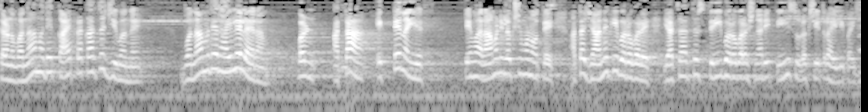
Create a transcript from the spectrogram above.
कारण वनामध्ये काय प्रकारचं जीवन आहे? वनामध्ये राहिलेलं आहे राम पण आता एकटे नाहीयेत तेव्हा राम आणि लक्ष्मण होते. आता जानकी बरोबर आहे. याचा अर्थ स्त्री बरोबर असणारी तीही सुरक्षित राहिली पाहिजे.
